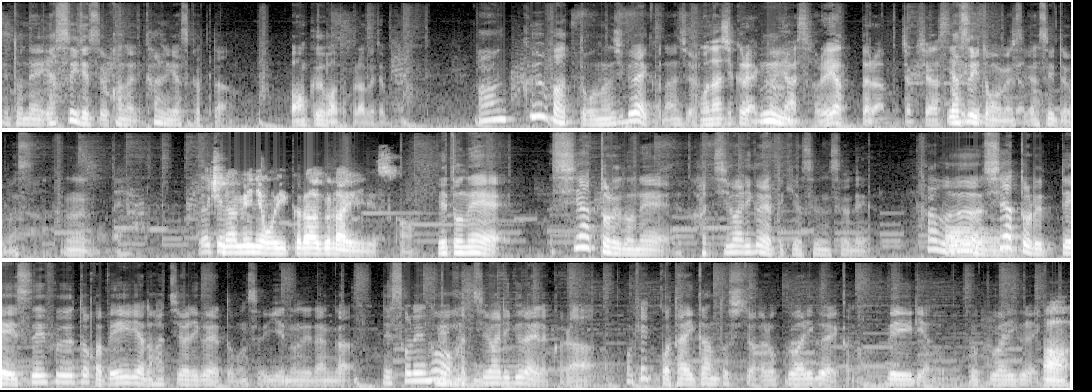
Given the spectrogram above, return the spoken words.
えっとね安いですよかなり。かなり安かった。バンクーバーと比べても。バンクーバーと同じぐらいかなじゃあ。同じくらいか、うん。いやそれやったらめちゃくちゃ安い。安いと思います安いと思います。うん。ね。ちなみにおいくらぐらいですか？えっとねシアトルのね8割ぐらいだった気がするんですよね多お分ー。シアトルって SF とかベイエリアの8割ぐらいだと思うんですよ家の値段が。でそれの8割ぐらいだからまあ結構体感としては6割ぐらいかな。ベイエリアの6割ぐらいかな。あ、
